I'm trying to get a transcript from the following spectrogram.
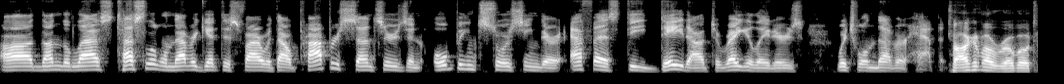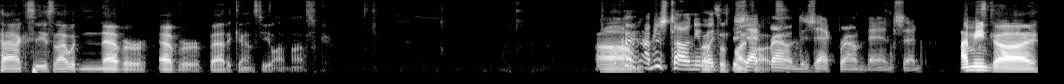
uh, nonetheless, Tesla will never get this far without proper sensors and open sourcing their FSD data to regulators, which will never happen. Talking about robo taxis, and I would never, ever bet against Elon Musk. Okay, um, I'm just telling you what Zach thoughts. Brown, the Zac Brown band said. I mean, this guy,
